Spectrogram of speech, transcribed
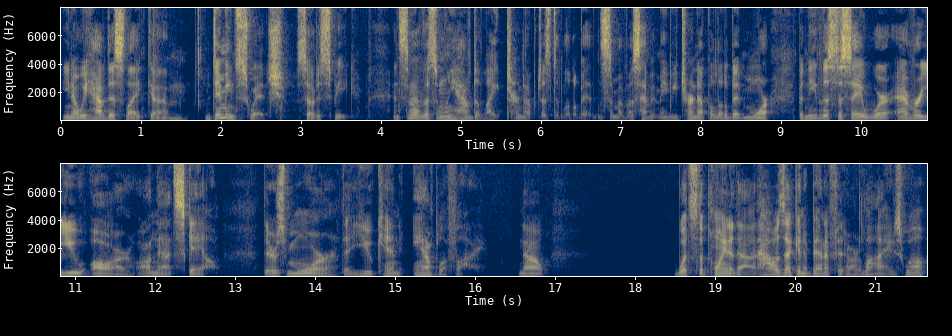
you know, we have this like um, dimming switch, so to speak. And some of us only have the light turned up just a little bit, and some of us have it maybe turned up a little bit more. But needless to say, wherever you are on that scale, there's more that you can amplify. Now, what's the point of that? How is that going to benefit our lives? Well,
